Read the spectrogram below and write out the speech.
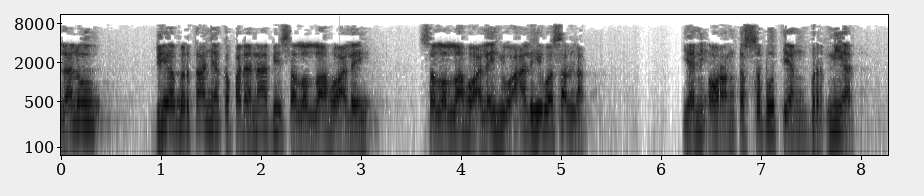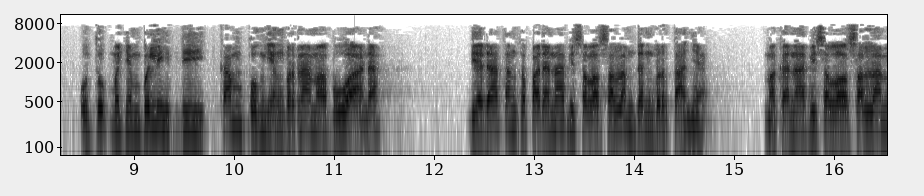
Lalu dia bertanya kepada Nabi Shallallahu Alaihi Sallallahu Alaihi Wasallam, yakni orang tersebut yang berniat untuk menyembelih di kampung yang bernama Buana, dia datang kepada Nabi Sallallahu Alaihi Wasallam dan bertanya. Maka Nabi Sallallahu Alaihi Wasallam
